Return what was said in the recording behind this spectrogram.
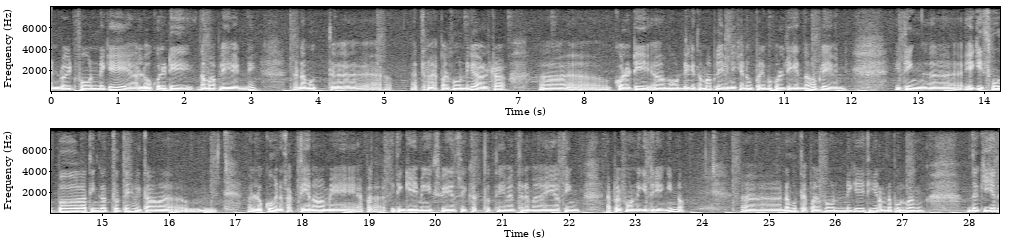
ඇන්ඩරෝයිඩ් ෆෝන් එක ලෝකොලිටි තමා ප්ලේ වෙන්නේ. නමුත් ඇතරම Apple ෆෝන් එක අල්ට්‍ර කොලටි මෝඩ් එක තම පලේවෙන කැන උපරිම කොල්ටිගෙන් තම පලේවෙන්න ඉතිං ඒක ස්මූත් ප අතින් ගත්තොත් එහෙම ඉතාම ලොක්කු වෙනසක් තියෙනවා. මේ ඉතින් ගේමින් එක්ස්පිරියන්ස් එකත්තොත් එහෙම ඇතනම ඒ අතින් Apple ෆෝන් එක ඉදිරියෙන් ඉන්නවා. නමුත් ඇපල් ෆෝන් එක තියන්න පුළුවන් ද කියන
